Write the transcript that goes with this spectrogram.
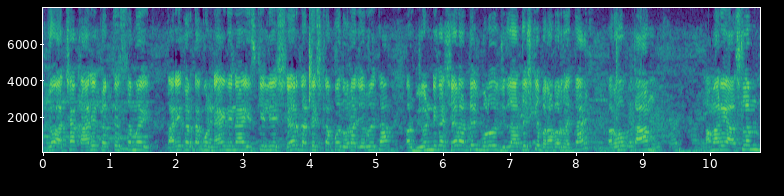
जो अच्छा कार्य करते समय कार्यकर्ता को न्याय देना है, इसके लिए शहर अध्यक्ष का पद होना ज़रूरी था और भिवंडी का शहर अध्यक्ष बोलो, जिला अध्यक्ष के बराबर रहता है। और वो काम हमारे असलम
